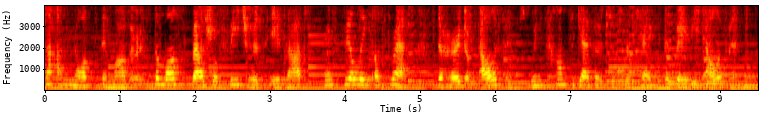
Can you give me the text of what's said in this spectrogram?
that are not their mothers. The most special features is that when feeling a threat, the herd of elephants will come together to protect the baby elephant.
